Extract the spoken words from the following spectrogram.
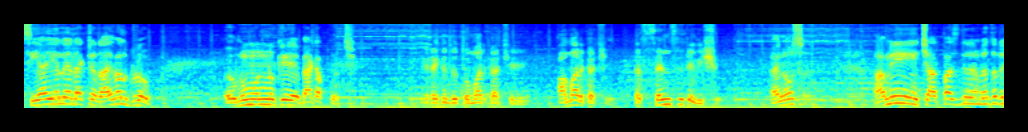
সিআইএল এর একটা রাইভাল গ্রুপ অভিমন্যুকে ব্যাকআপ করছে। এটা কিন্তু তোমার কাছে আমার কাছে একটা sensitive issue I know sir আমি চার পাঁচ দিনের ভেতরে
